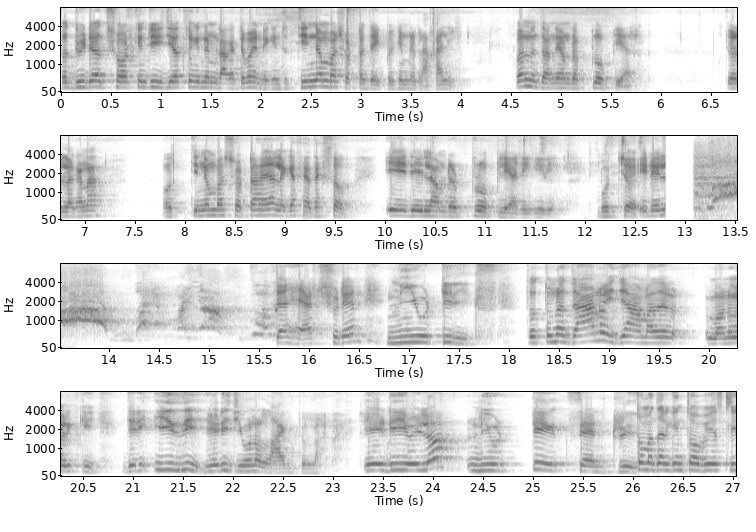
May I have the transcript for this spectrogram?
তো দুইটা শর্ট কিন্তু ইজি আসলো কিন্তু আমি লাগাতে পারি না কিন্তু তিন নাম্বার শটটা দেখবে কিন্তু লাগালি কারণ জানি আমরা প্রো প্লেয়ার তো লাগে না ও তিন নম্বর শটটা হয়ে লেগেছে দেখছো এই দিলাম আমরা প্রো প্লেয়ারই গিরি বুঝছ? এটা হ্যাড শুটের নিউ ট্রিক্স তো তোমরা জানোই যে আমাদের, মনে করি কি, যে ইজি হেডি জীবনও লাগতো না। এডি হইল নিউ সেন্ট্রি তোমাদের কিন্তু অবভিয়াসলি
